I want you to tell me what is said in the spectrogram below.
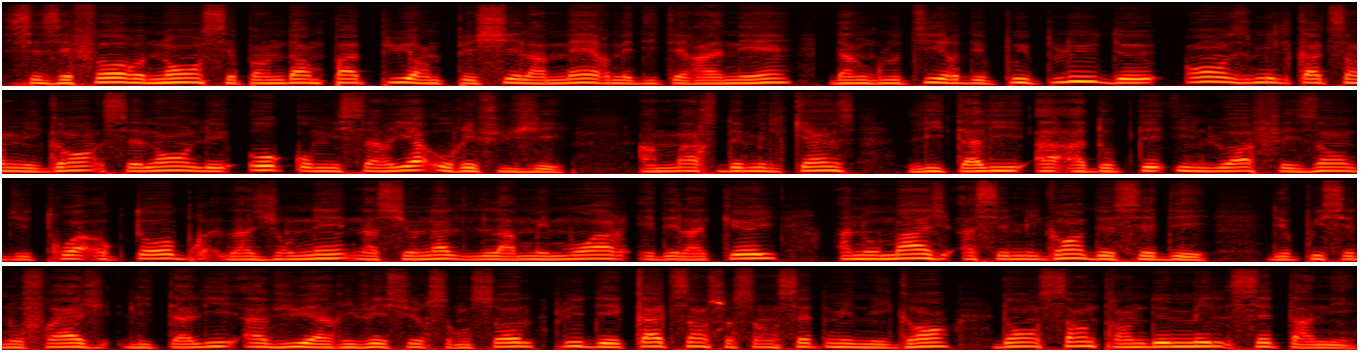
Ces efforts n'ont cependant pas pu empêcher la mer Méditerranée d'engloutir depuis plus de 11 400 migrants selon le Haut Commissariat aux réfugiés. En mars 2015, l'Italie a adopté une loi faisant du 3 octobre la journée nationale de la mémoire et de l'accueil en hommage à ces migrants décédés. Depuis ces naufrages, l'Italie a vu arriver sur son sol plus de 467 000 migrants, dont 132 000 cette année.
